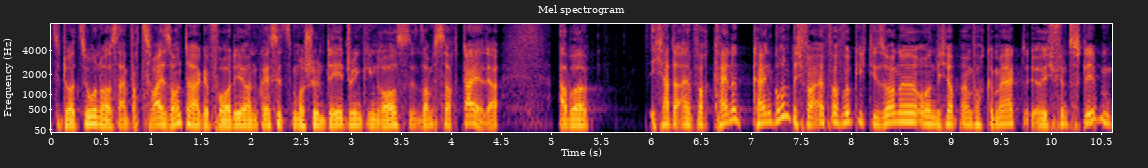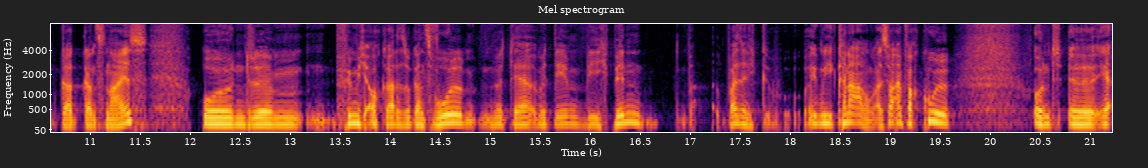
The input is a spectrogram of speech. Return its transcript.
Situation, du hast einfach zwei Sonntage vor dir und gehst jetzt mal schön Daydrinking raus, Samstag geil, ja. Aber ich hatte einfach keine, keinen Grund. Ich war einfach wirklich die Sonne und ich habe einfach gemerkt, äh, ich finde das Leben gerade ganz nice und ähm, fühle mich auch gerade so ganz wohl mit der, mit dem, wie ich bin. Weiß ich nicht, irgendwie, keine Ahnung. Es war einfach cool. Und äh, ja,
